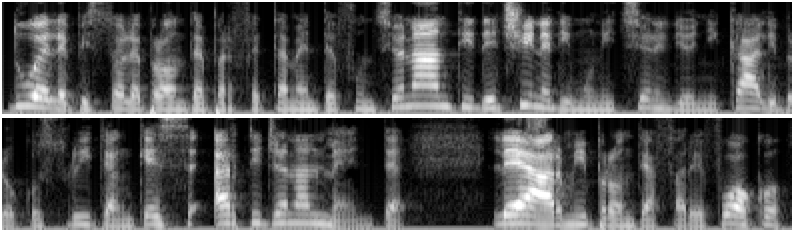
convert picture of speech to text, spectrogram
due le pistole pronte perfettamente funzionanti, decine di munizioni di ogni calibro costruite anch'esse artigianalmente. Le armi pronte a fare fuoco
